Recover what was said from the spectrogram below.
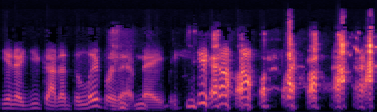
you know, you got to deliver that baby.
